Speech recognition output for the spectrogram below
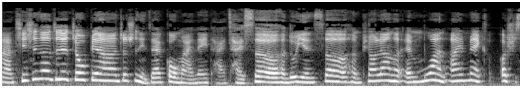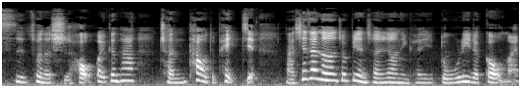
那其实呢，这些周边啊，就是你在购买那一台彩色、很多颜色、很漂亮的 M1 iMac 二十四寸的时候，会跟它成套的配件。那现在呢，就变成让你可以独立的购买。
